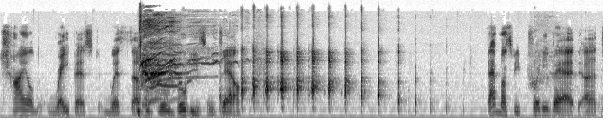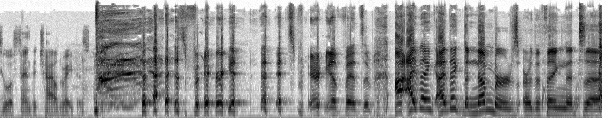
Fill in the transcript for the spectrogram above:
child rapist with uh, who grew boobies in jail? That must be pretty bad uh, to offend a child rapist. that is very it's very offensive. I, I think I think the numbers are the thing that uh,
